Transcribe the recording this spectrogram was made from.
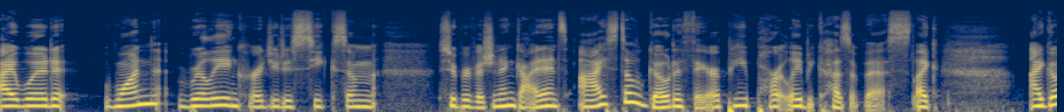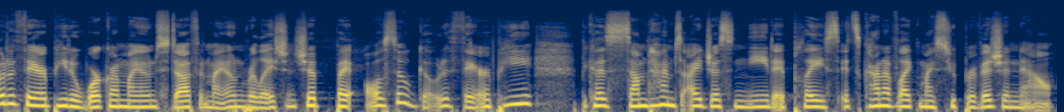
I would one really encourage you to seek some supervision and guidance. I still go to therapy partly because of this. Like, I go to therapy to work on my own stuff and my own relationship, but I also go to therapy because sometimes I just need a place. It's kind of like my supervision now.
